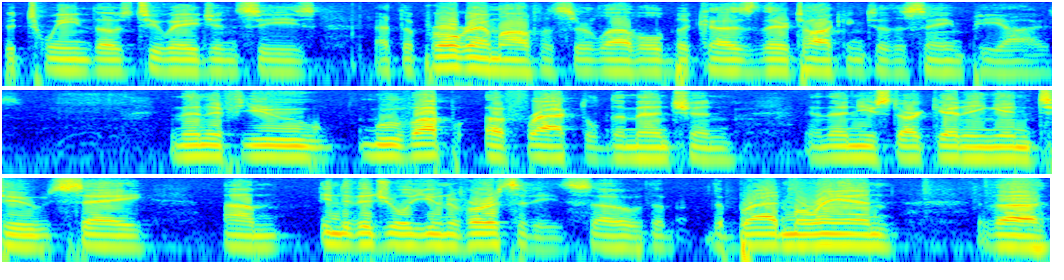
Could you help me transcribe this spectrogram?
between those two agencies at the program officer level because they're talking to the same PIs. And then if you move up a fractal dimension, and then you start getting into, say, um, individual universities. So the, the Brad Moran, the,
